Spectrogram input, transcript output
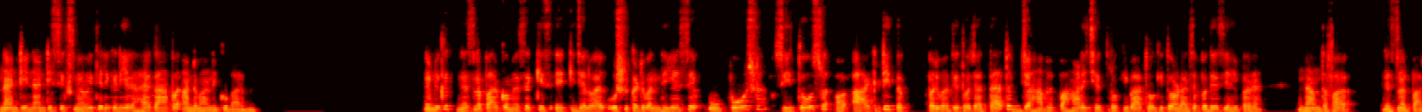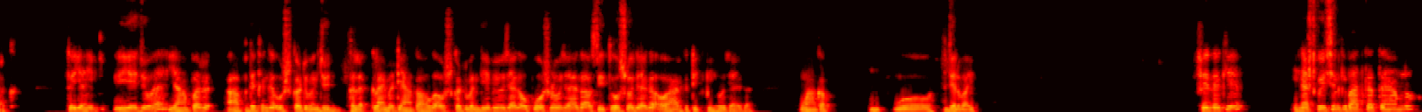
1996 में हुई थी, लेकिन यह है कहाँ पर? अंडमान निकोबार में। निम्नलिखित नेशनल पार्कों में से किस एक की जलवायु उष्ण कटिबंधीय से उपोष्ण, शीतोष्ण और आर्कटिक तक परिवर्तित हो जाता है? तो जहाँ भी पहाड़ी क्षेत्रों की बात होगी तो अरुणाचल प्रदेश यहीं पर है नामदफा नेशनल पार्क तो यही ये जो है, यहाँ पर आप देखेंगे उष्ण कटिबंध जो क्लाइमेट यहाँ का होगा उष्ण कटिबंधीय भी हो जाएगा, उपोष्ण हो जाएगा और शीतोष्ण हो जाएगा और आर्कटिक भी हो जाएगा। वहाँ का वो जलवायु। फिर देखिए नेक्स्ट क्वेश्चन की बात करते हैं हम लोग।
